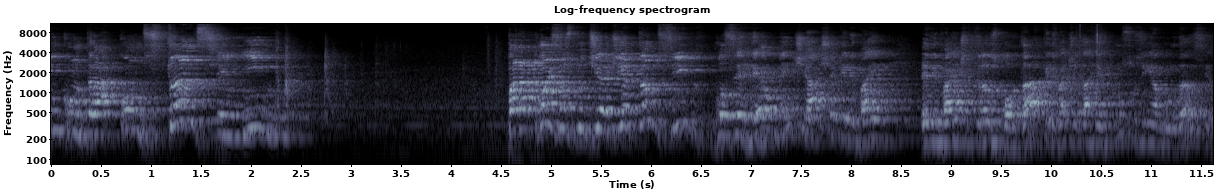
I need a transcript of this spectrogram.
encontrar constância em mim, para coisas do dia a dia tão simples. Você realmente acha que ele vai, ele vai te transbordar, que ele vai te dar recursos em abundância?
